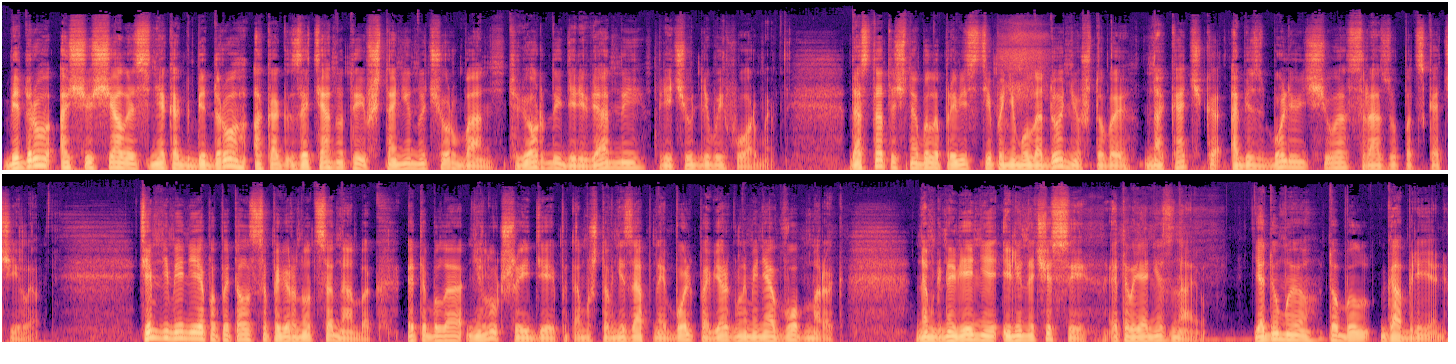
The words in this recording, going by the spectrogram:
Бедро ощущалось не как бедро, а как затянутый в штанину чурбан, твердый, деревянный, причудливой формы. Достаточно было провести по нему ладонью, чтобы накачка обезболивающего сразу подскочила. Тем не менее, я попытался повернуться на бок. Это была не лучшая идея, потому что внезапная боль повергла меня в обморок. На мгновение или на часы, этого я не знаю. Я думаю, то был Габриэль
